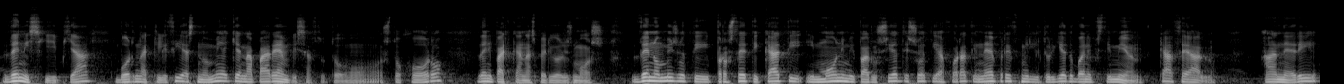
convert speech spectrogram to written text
Δεν ισχύει πια. Μπορεί να κληθεί η αστυνομία και να παρέμβει σε αυτό το στο χώρο. Δεν υπάρχει κανένας περιορισμός. Δεν νομίζω ότι προσθέτει κάτι η μόνιμη παρουσία της ό,τι αφορά την εύρυθμη λειτουργία των πανεπιστημίων. Κάθε άλλο. Αναιρεί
